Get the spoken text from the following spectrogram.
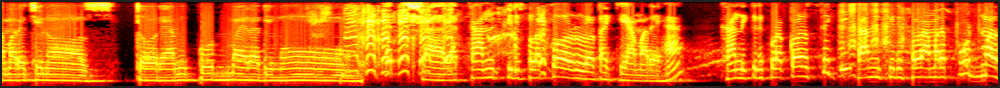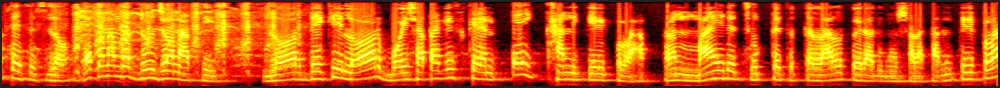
আমারে চিনস। তোরে আমি পুট মাইরা দিমু। শালা কান কিরপলা করলোটা কি হ্যাঁ? খান কিরপলা করছে কি? কান কিরপলা আমারে পুট মারতে এসেছিল। এখন আমরা দুজন আছি। লর দেখি লর বৈশা থাকিস কেন? এই খান কারণ মাইরে ছুটতে ছুটতে লাল কইরা দিমু শালা খান কিরপলা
